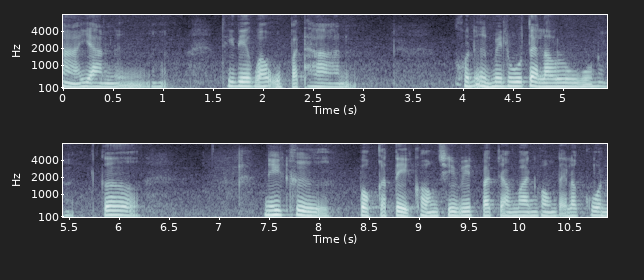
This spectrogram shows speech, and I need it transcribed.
หาอย่างหนึ่ง ที่เรียกว่าอุปทาน คนอื่นไม่รู้แต่เรารู้นะคะก็นี่คือปกติของชีวิตประจำวันของแต่ละคน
